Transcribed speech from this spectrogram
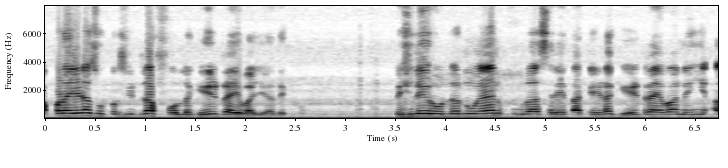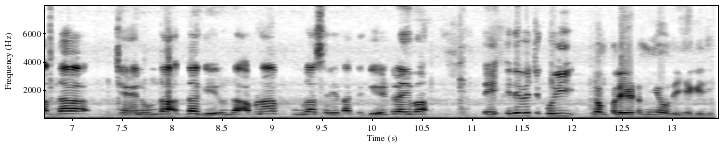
ਆਪਣਾ ਜਿਹੜਾ ਸੁਪਰ ਸੀਡਰ ਦਾ ਫੁੱਲ ਗੇਅਰ ਡਰਾਈਵ ਆ ਜੀ ਆ ਦੇਖੋ। ਪਿਛਲੇ ਰੋਲਰ ਨੂੰ ਐਨ ਪੂਰਾ ਸਿਰੇ ਤੱਕ ਜਿਹੜਾ ਗੇਅਰ ਡਰਾਈਵ ਆ, ਨਹੀਂ, ਅੱਧਾ ਚੈਨ ਹੁੰਦਾ, ਅੱਧਾ ਗੇਅਰ ਹੁੰਦਾ, ਆਪਣਾ ਪੂਰਾ ਸਿਰੇ ਤੱਕ ਗੇਅਰ ਡਰਾਈਵ ਆ, ਤੇ ਇਹਦੇ ਵਿੱਚ ਕੋਈ ਕੰਪਲੇਂਟ ਨਹੀਂ ਆਉਂਦੀ ਹੈਗੀ ਜੀ।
